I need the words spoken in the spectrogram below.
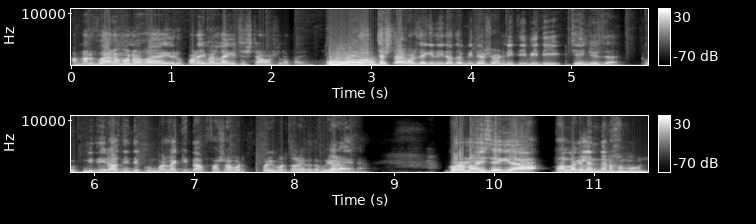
আপনার ফুয়ারে মনে হয় ইউরোপ পড়াইবার লাগে চেষ্টা করছিল তাই। খুব চেষ্টা করছে কিন্তু এটা তো বিদেশের নীতিবিধি চেঞ্জ হয়ে যায়। কূটনীতি রাজনীতি কোনবার কিতাব ভাষা পর- পরিবর্তন হইতে তো বোঝা যায় না। ঘটনা হয়েছে গিয়া তার লগে লেনদেন সমন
